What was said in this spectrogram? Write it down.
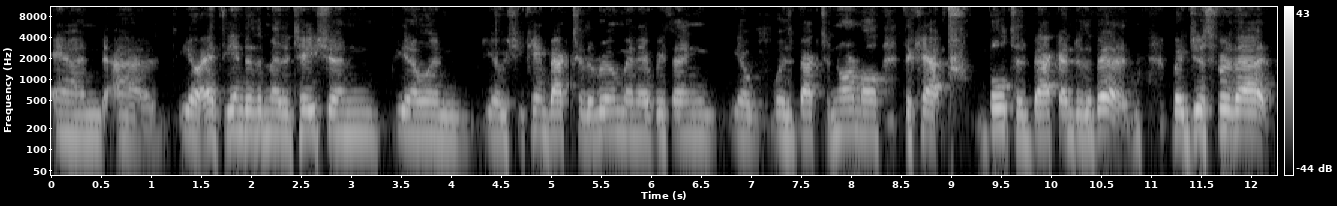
And, uh, you know, at the end of the meditation, you know, and, you know, she came back to the room and everything, you know, was back to normal. The cat bolted back under the bed. But just for that,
